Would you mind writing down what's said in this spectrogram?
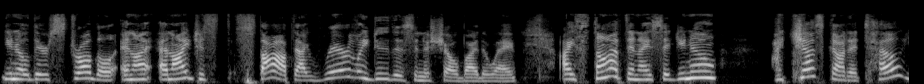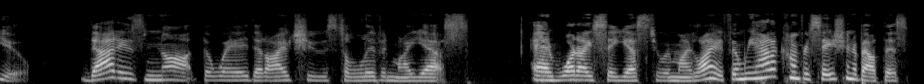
you know, there's struggle. And I, and I just stopped. I rarely do this in a show, by the way. I stopped and I said, you know, I just got to tell you, that is not the way that I choose to live in my yes and what I say yes to in my life. And we had a conversation about this,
